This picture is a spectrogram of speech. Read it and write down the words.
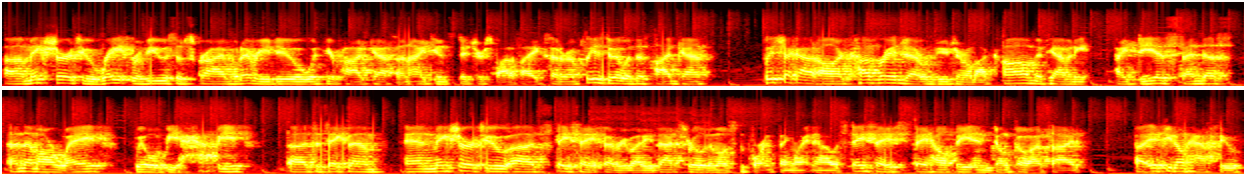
Uh, make sure to rate, review, subscribe, whatever you do with your podcast on iTunes, Stitcher, Spotify, etc. Please do it with this podcast. Please check out all our coverage at reviewjournal.com. If you have any ideas, send us send them our way. We will be happy uh, to take them. And make sure to uh, stay safe, everybody. That's really the most important thing right now. Is stay safe, stay healthy, and don't go outside uh, if you don't have to.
